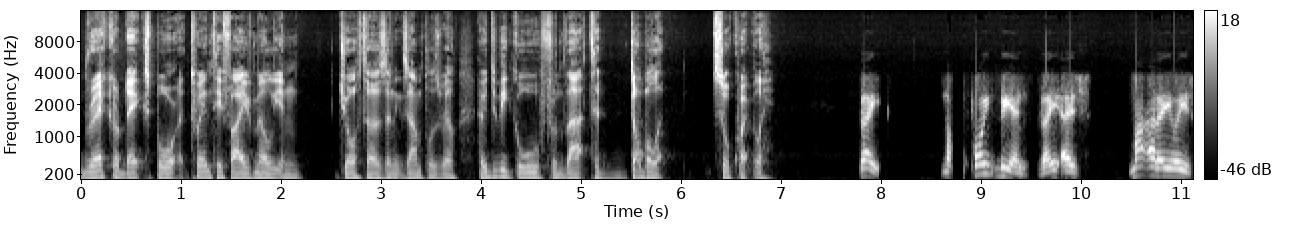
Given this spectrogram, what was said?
record export at 25 million, Jota as an example as well? How do we go from that to double it so quickly? Right. My point being, right, is Matt O'Riley's,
